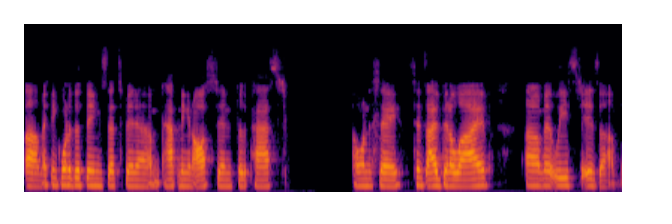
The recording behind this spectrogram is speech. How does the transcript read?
Um, I think one of the things that's been um, happening in Austin for the past, I want to say, since I've been alive, um, at least, is um,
